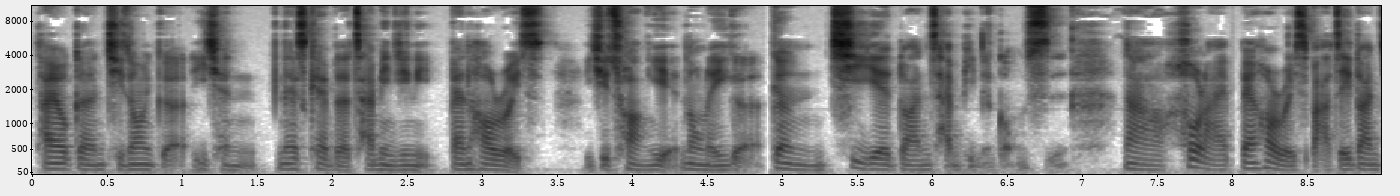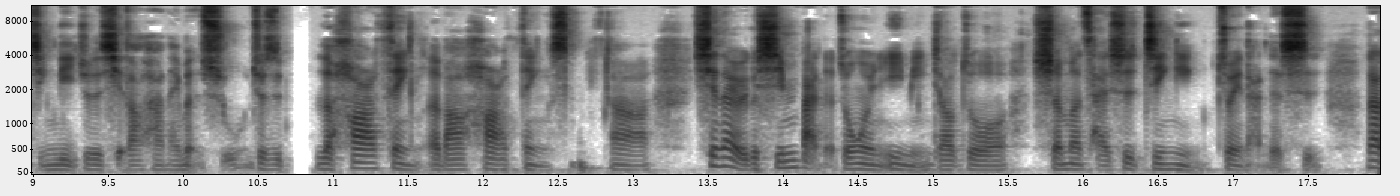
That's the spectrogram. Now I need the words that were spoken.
他又跟其中一个以前 Netscape 的产品经理 Ben Horowitz。一起创业，弄了一个更企业端产品的公司。那后来 Ben Horowitz 把这段经历就是写到他那本书，就是《The Hard Thing About Hard Things》啊。现在有一个新版的中文译名叫做《什么才是经营最难的事》。那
